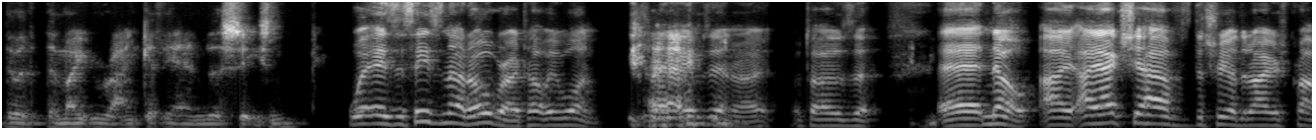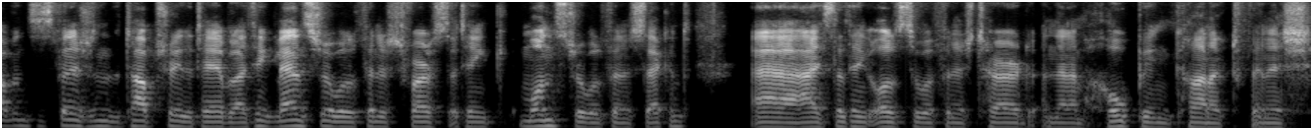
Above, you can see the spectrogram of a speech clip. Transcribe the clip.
they, they might rank at the end of the season? Well, is the season not over? I thought we won. games in, right? I thought it was it. Uh, no, I, I actually have the three other Irish provinces finishing in the top three of the table. I think Leinster will finish first. I think Munster will finish second. Uh, I still think Ulster will finish third, and then I'm hoping Connacht finish.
